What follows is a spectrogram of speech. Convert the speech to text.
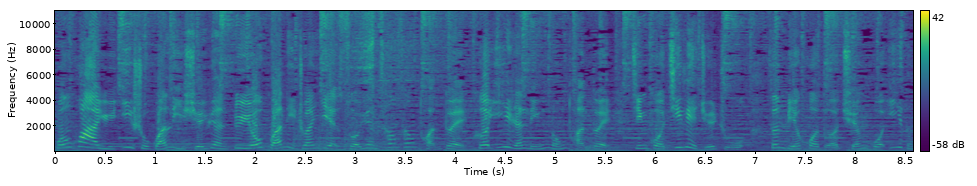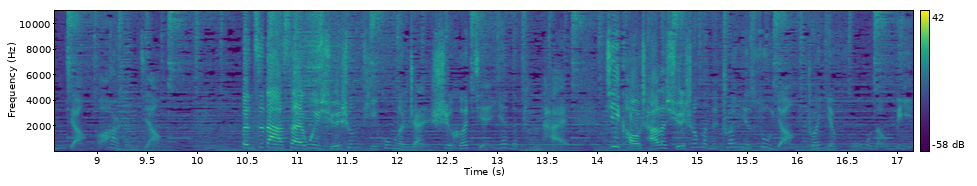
文化与艺术管理学院旅游管理专业所院苍苍团队和伊人玲珑团队经过激烈角逐，分别获得全国一等奖和二等奖。本次大赛为学生提供了展示和检验的平台，既考察了学生们的专业素养、专业服务能力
